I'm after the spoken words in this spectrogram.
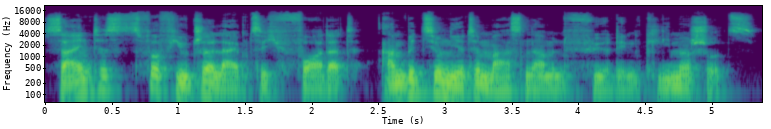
Scientists for Future Leipzig fordert ambitionierte Maßnahmen für den Klimaschutz.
